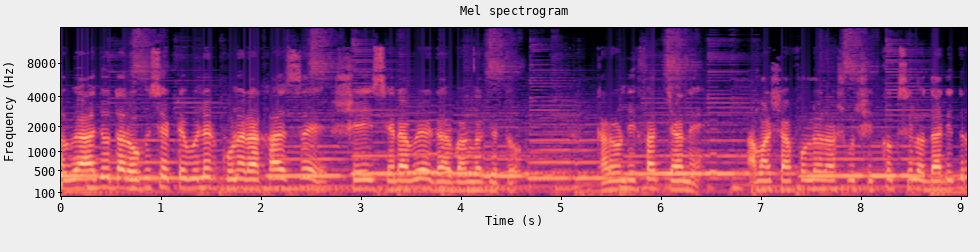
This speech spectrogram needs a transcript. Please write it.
তবে আজও তার অফিসের টেবিলের কোণে রাখা আছে সেই সেরা ব্যাগ আর ভাঙ্গা জুতো। কারণ রিফাত জানে, আমার সাফল্যের আসল শিক্ষক ছিল দারিদ্র,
